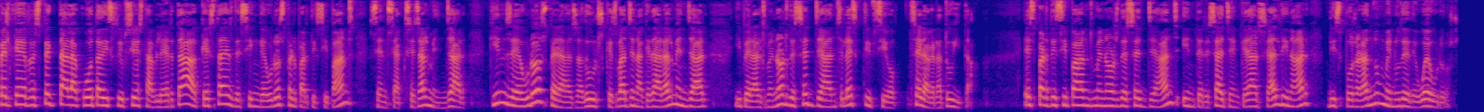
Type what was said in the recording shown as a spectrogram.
Pel que respecta a la quota d'inscripció establerta, aquesta és de 5 euros per participants sense accés al menjar, 15 euros per als adults que es vagin a quedar al menjar i per als menors de 16 anys la inscripció serà gratuïta. Els participants menors de 16 anys interessats en quedar-se al dinar disposaran d'un menú de 10 euros.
